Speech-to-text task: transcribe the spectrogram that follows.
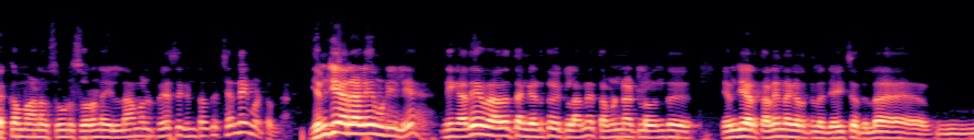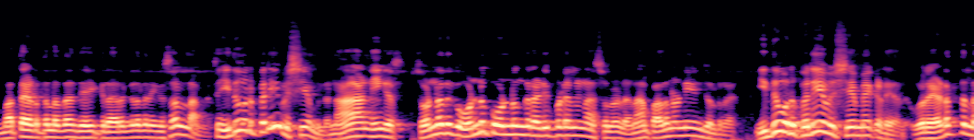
வெக்கமான சூடு சுரணை இல்லாமல் பேசுகின்றது சென்னை மட்டும்தான். எம்ஜிஆராலேயே முடியலையே? நீங்கள் அதே வாதத்தை அங்கே எடுத்து வைக்கலாமே? தமிழ்நாட்டில் வந்து எம்ஜிஆர் தலைநகரத்தில் ஜெயிச்சதில் மற்ற இடத்துல தான் ஜெயிக்கிறாருங்கிறத நீங்கள் சொல்லலாம். ஸோ இது ஒரு பெரிய விஷயம் இல்லை. நான் நீங்கள் சொன்னதுக்கு ஒன்றுக்கு ஒன்றுங்கிற அடிப்படையில் நான் சொல்லலை. நான் பதினொன்னையும் சொல்கிறேன் இது ஒரு பெரிய விஷயமே கிடையாது. ஒரு இடத்துல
